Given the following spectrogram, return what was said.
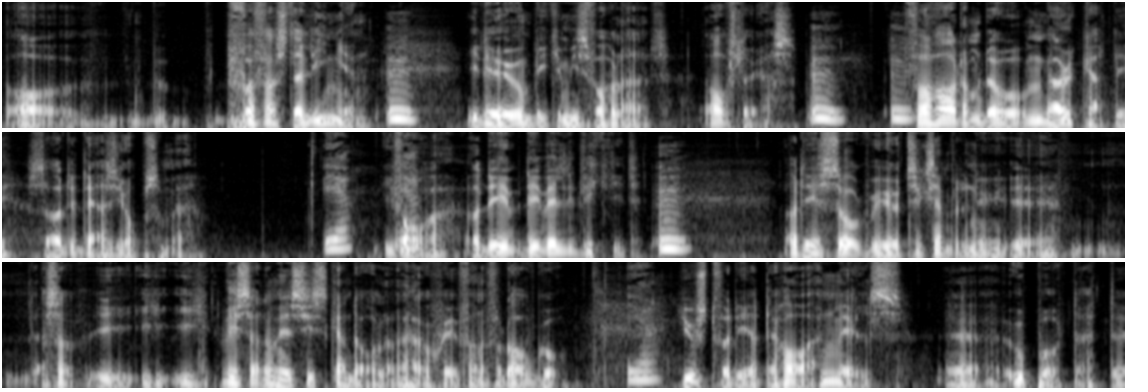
och, för första linjen mm, i det ögonblicket missförhållandet avslöjas. mm, Mm. För har de då mörkat det så är det deras jobb som är ja, i fara. Och det, det är väldigt viktigt. mm, Och det såg vi ju till exempel nu, eh, alltså i, i, i vissa av de här SIS-skandalerna har cheferna fått avgå. ja, Just för det att det har anmälts eh, uppåt att eh,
